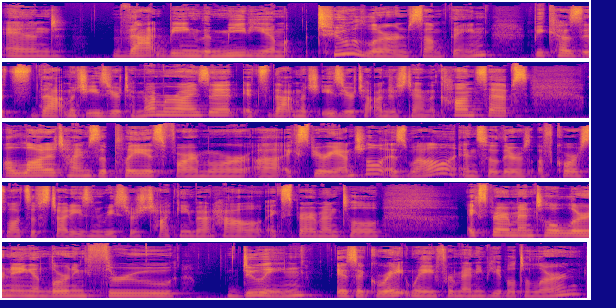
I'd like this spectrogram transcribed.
and that being the medium to learn something because it's that much easier to memorize it, it's that much easier to understand the concepts. A lot of times the play is far more uh, experiential as well, and so there's of course lots of studies and research talking about how experimental experimental learning and learning through doing is a great way for many people to learn.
